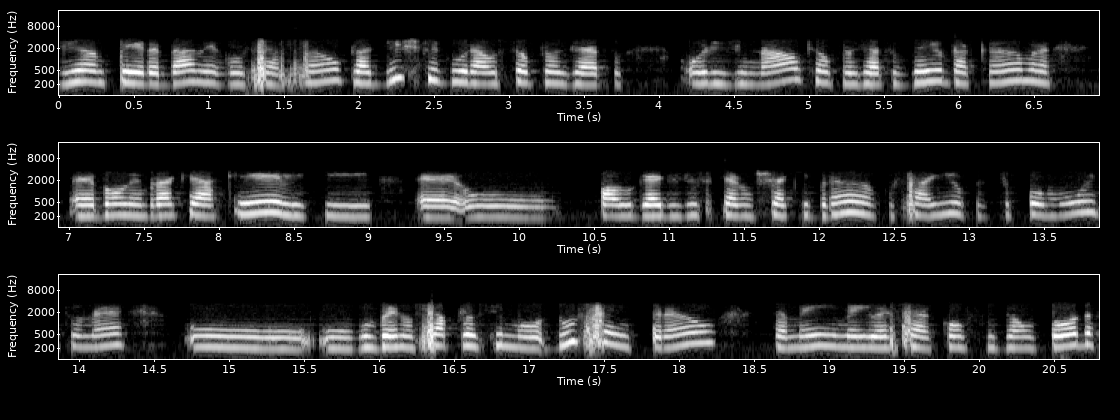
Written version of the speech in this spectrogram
dianteira da negociação para desfigurar o seu projeto original, que é o projeto veio da Câmara. É bom lembrar que é aquele que é, o Paulo Guedes disse que era um cheque branco, saiu, criticou muito, né? O, o governo se aproximou do centrão, também em meio a essa confusão toda,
